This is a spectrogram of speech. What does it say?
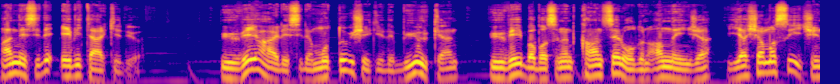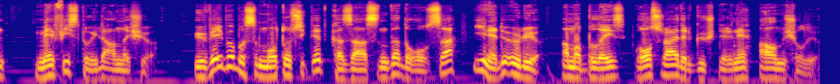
Annesi de evi terk ediyor. Üvey ailesiyle mutlu bir şekilde büyürken üvey babasının kanser olduğunu anlayınca yaşaması için Mephisto ile anlaşıyor. Üvey babası motosiklet kazasında da olsa yine de ölüyor. Ama Blaze Ghost Rider güçlerini almış oluyor.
